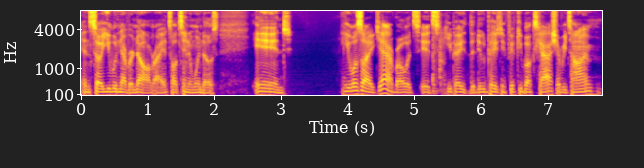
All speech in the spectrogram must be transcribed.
and so you would never know, right? It's all tinted windows, and he was like, "Yeah, bro, it's it's he paid the dude pays me fifty bucks cash every time.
